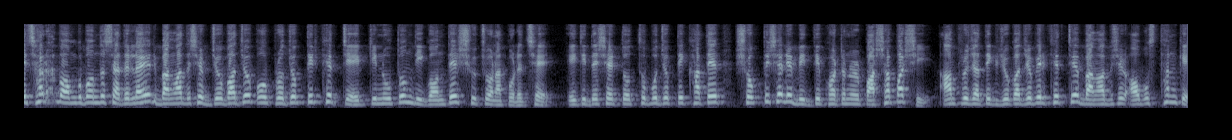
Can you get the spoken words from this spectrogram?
এছাড়া বঙ্গবন্ধু স্যাটেলাইট বাংলাদেশের যোগাযোগ ও প্রযুক্তির ক্ষেত্রে একটি নতুন দিগন্তের সূচনা করেছে। এটি দেশের তথ্য প্রযুক্তি খাতের শক্তিশালী বৃদ্ধি ঘটানোর পাশাপাশি আন্তর্জাতিক যোগাযোগের ক্ষেত্রে বাংলাদেশের অবস্থানকে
